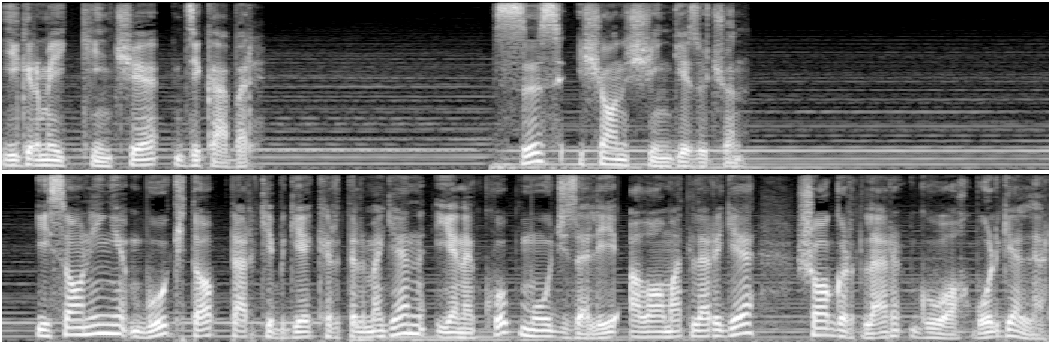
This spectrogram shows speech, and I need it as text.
Yigirma ikkinchi dekabr. Siz ishonishingiz uchun. Isoning bu kitob tarkibiga kiritilmagan yana ko'p mo'jizali alomatlariga shogirdlar guvoh bo'lganlar.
